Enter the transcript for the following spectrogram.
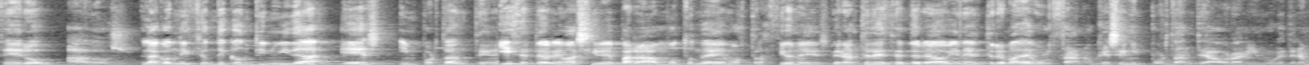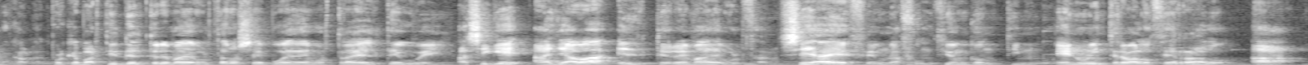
0 a 2. La condición de continuidad es importante y este teorema sirve para un montón de demostraciones, pero antes de este teorema viene el teorema de Bolzano, que es el importante ahora mismo que tenemos que hablar, porque a partir del teorema de Bolzano se puede demostrar el TVI. Así que allá va el teorema de Bolzano. Sea f una función continua en un intervalo cerrado a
